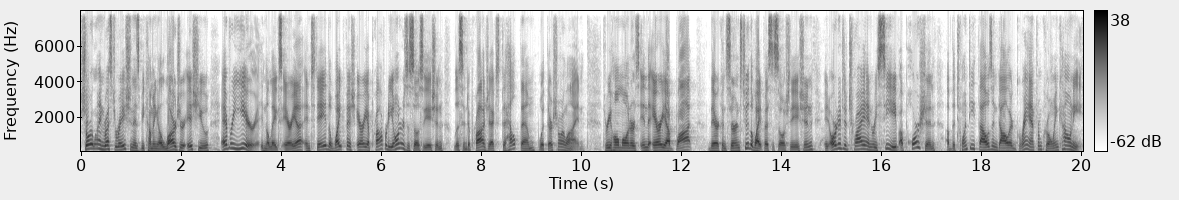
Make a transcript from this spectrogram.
Shoreline restoration is becoming a larger issue every year in the lakes area, and today the Whitefish Area Property Owners Association listened to projects to help them with their shoreline. Three homeowners in the area brought their concerns to the Whitefish Association in order to try and receive a portion of the $20,000 grant from Crow Wing County.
